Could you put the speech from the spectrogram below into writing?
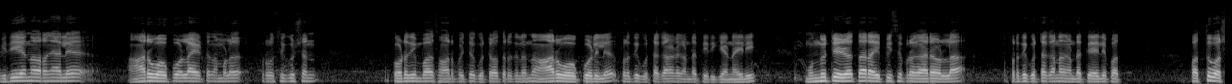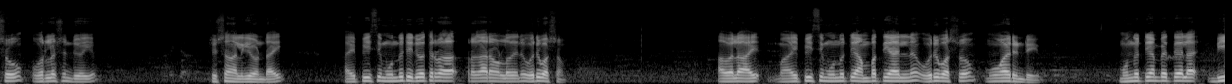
വിധി എന്ന് പറഞ്ഞാൽ ആറ് വകുപ്പുകളായിട്ട് നമ്മൾ പ്രോസിക്യൂഷൻ കോടതി മുമ്പാകെ സമർപ്പിച്ച കുറ്റപത്രത്തിൽ നിന്ന് ആറ് വകുപ്പുകളിൽ പ്രതി കുറ്റക്കാരനെ കണ്ടെത്തിയിരിക്കുകയാണ്. അതിൽ മുന്നൂറ്റി എഴുപത്താറ് ഐ പി സി പ്രകാരമുള്ള പ്രതി കുറ്റക്കാരനെ കണ്ടെത്തിയതിൽ പത്ത് പത്ത് വർഷവും ഒരു ലക്ഷം രൂപയും ശിക്ഷ നൽകിയുണ്ടായി ഐ പി സി മുന്നൂറ്റി ഇരുപത്തി പ്രകാരമുള്ളതിന് ഒരു വർഷം. അതുപോലെ ഐ ഐ പി സി മുന്നൂറ്റി അമ്പത്തിനാലിന് ഒരു വർഷവും മൂവായിരം രൂപയും. മുന്നൂറ്റി അമ്പത്തിയേഴ് ബി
